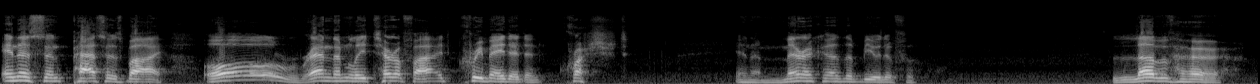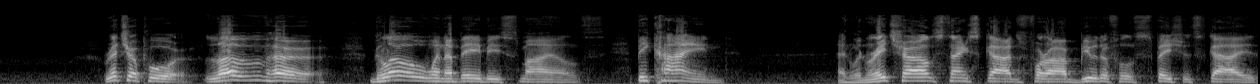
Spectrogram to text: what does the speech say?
innocent passers-by, all randomly terrified, cremated, and crushed in America the Beautiful. Love her. Rich or poor, love her. Glow when a baby smiles. Be kind. And when Ray Charles thanks God for our beautiful, spacious skies,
